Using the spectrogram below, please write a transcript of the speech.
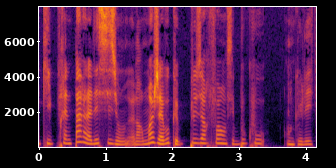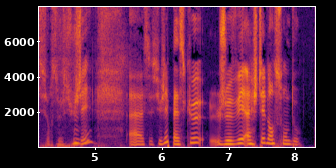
qu'il prenne part à la décision. Alors moi, j'avoue que plusieurs fois, on s'est beaucoup engueulé sur ce sujet, euh, ce sujet parce que je vais acheter dans son dos.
